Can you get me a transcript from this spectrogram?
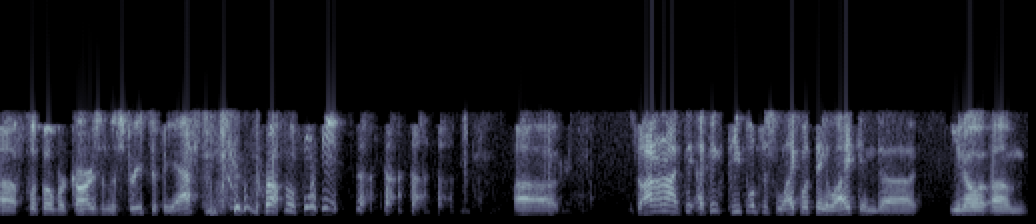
uh, flip over cars in the streets if he asked them to, probably. Uh, so I don't know. I think I think people just like what they like, and uh, you know, um,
